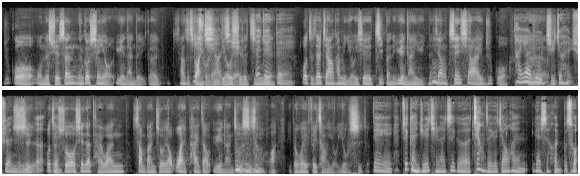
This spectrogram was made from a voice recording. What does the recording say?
如果我们的学生能够先有越南的一个。像是短期留学的经验，对对对，或者再加上他们有一些基本的越南语，那这样接下来如果他要入职就很顺利了。或者说现在台湾上班之后要外派到越南这个市场的话，也都会非常有优势的。对，所以感觉起来这个这样的一个交换应该是很不错。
